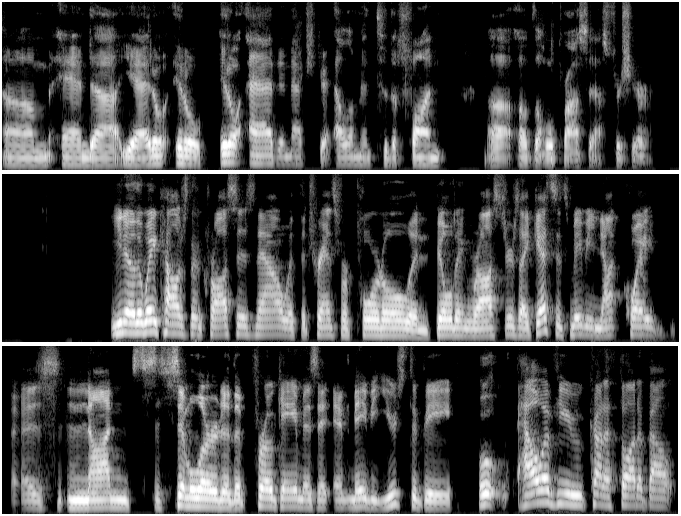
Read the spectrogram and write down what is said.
Um, and uh, yeah, it'll it'll it'll add an extra element to the fun uh, of the whole process for sure you know the way college lacrosse is now with the transfer portal and building rosters i guess it's maybe not quite as non similar to the pro game as it, it maybe used to be. Well, how have you kind of thought about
